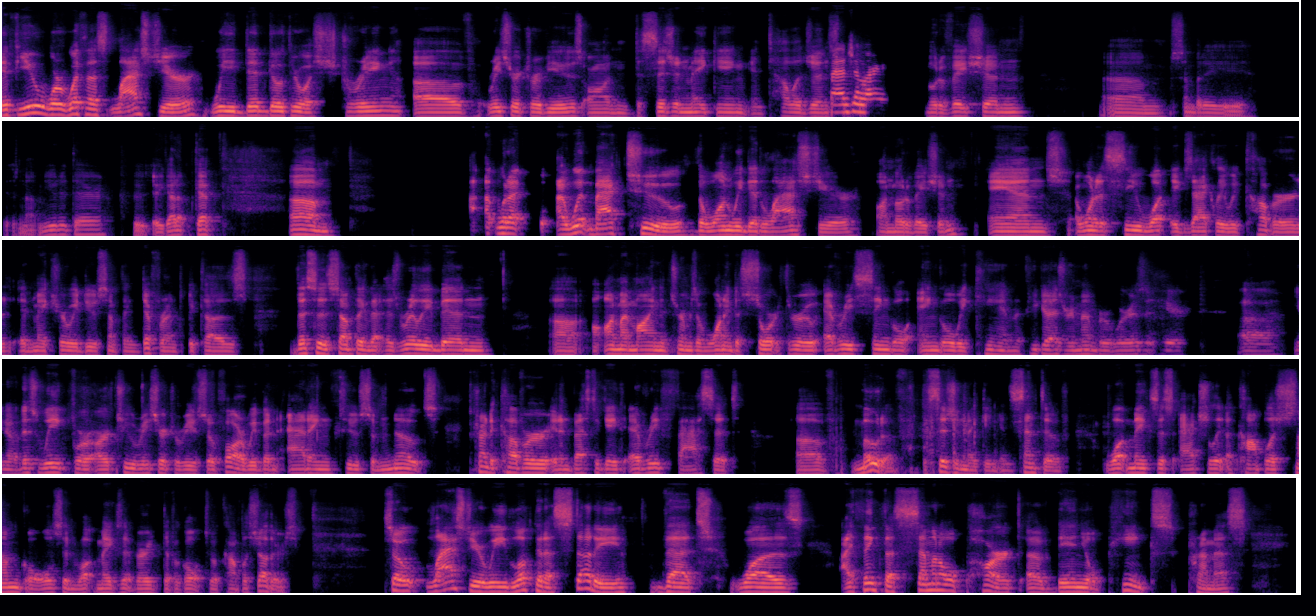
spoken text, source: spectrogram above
if you were with us last year, we did go through a string of research reviews on decision making, intelligence, motivation. Um, somebody is not muted there. Who, you got it. Okay. Um, I, what I I went back to the one we did last year on motivation, and I wanted to see what exactly we covered and make sure we do something different because this is something that has really been uh, on my mind in terms of wanting to sort through every single angle we can. If you guys remember, where is it here? Uh, you know, this week for our two research reviews so far, we've been adding to some notes, trying to cover and investigate every facet of motive, decision making, incentive, what makes us actually accomplish some goals and what makes it very difficult to accomplish others. So last year, we looked at a study that was, I think, the seminal part of Daniel Pink's premise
